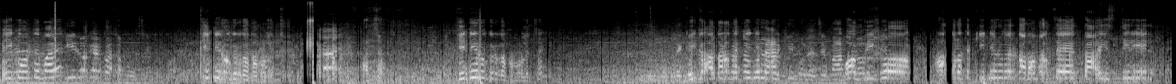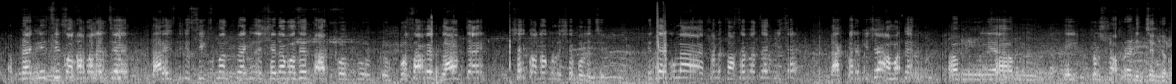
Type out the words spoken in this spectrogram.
ফেক হতে পারে। কি রোগের কথা বলছে? কিডনি রোগের কথা বলেছে। আচ্ছা কিডনি রোগের কথা বলেছে? আদালতে কিডনি বলেছে? রোগের কথা বলতে তার স্ত্রীর প্রেগনেন্সির কথা বলেছে তার স্ত্রী সিক্স মান্থ প্রেগনেন্ট সেটা বলছে তার প্র- প্র- প্রস্রাবে ব্লাড যায়। সেই কথাগুলো সে বলেছে। কিন্তু এগুলো আসলে চাষাবাসের বিষয়, ডাক্তারের বিষয়, আমাদের এই প্রশ্ন আপনারা নিচ্ছেন কেন?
